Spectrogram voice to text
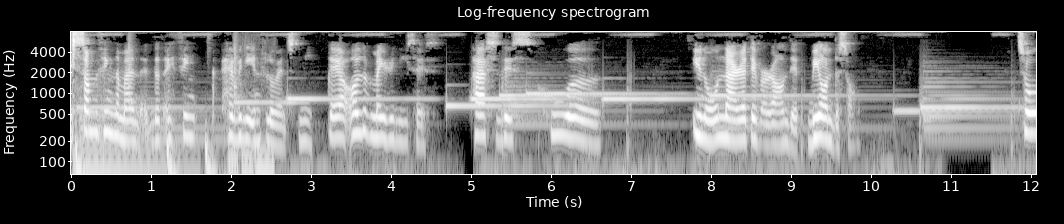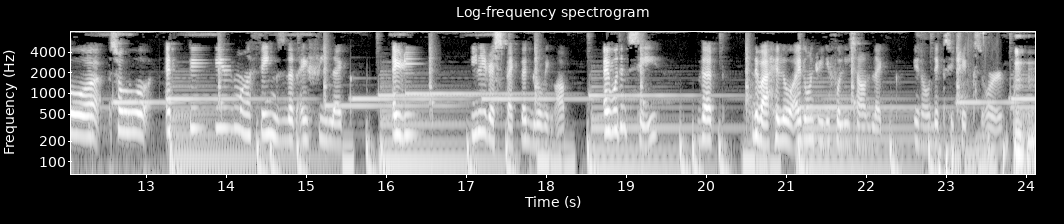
is something naman that I think heavily influenced me. Kaya all of my releases has this whole, you know, narrative around it beyond the song. So, so, ito yung mga things that I feel like I re- really respected growing up. I wouldn't say that, di ba, hello, I don't really fully sound like, you know, Dixie Chicks or Mhm.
